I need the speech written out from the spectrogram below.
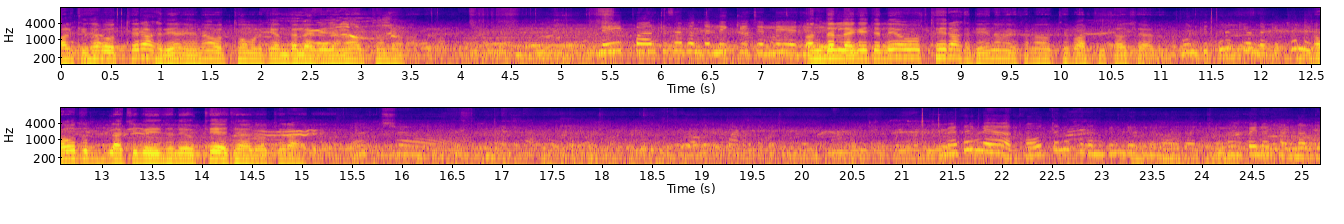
ਪਾਲਕੀ ਸਾਹਿਬ ਉੱਥੇ ਰੱਖਦੇ ਨੇ ਨਾ ਉੱਥੋਂ ਮੁੜ ਕੇ ਅੰਦਰ ਲੈ ਕੇ ਜਾਣਾ ਉੱਥੋਂ ਲਿਆਉਣਾ ਨਹੀਂ ਪਾਲਕੀ ਸਾਹਿਬ ਅੰਦਰ ਲੈ ਕੇ ਚੱਲੇ ਆ ਜਿਹੜੇ। ਅੰਦਰ ਲੈ ਕੇ ਚੱਲੇ ਆ, ਉਹ ਉੱਥੇ ਰੱਖਦੇ ਆ ਨਾ ਮੇਰੇ ਖਿਆਲ ਨਾਲ ਉੱਥੇ ਪਾਲਕੀ ਸਾਹਿਬ ਸ਼ਾਇਦ ਹੁਣ ਕਿੱਥੇ ਰੱਖਿਆ ਹੁੰਦਾ ਕਿੱਥੋਂ ਲੈ ਉਹ ਤਾਂ ਲਾਚੀ ਬੇਈ ਥਲੇ ਉੱਥੇ ਆ ਸ਼ਾਇਦ ਉੱਥੇ ਰੱਖਦੇ ਆ। ਅੱਛਾ ਮੈਂ ਕਿਹਾ ਮੈਂ ਆਖਾਂ ਉੱਧਰ ਨੂੰ ਖੜਨ ਕਿਉਂ ਦੇ ਗੁਰੂ ਮਾਤਾ ਹੁਣ ਪਹਿਲਾਂ ਖੜਨਾ ਤੇ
